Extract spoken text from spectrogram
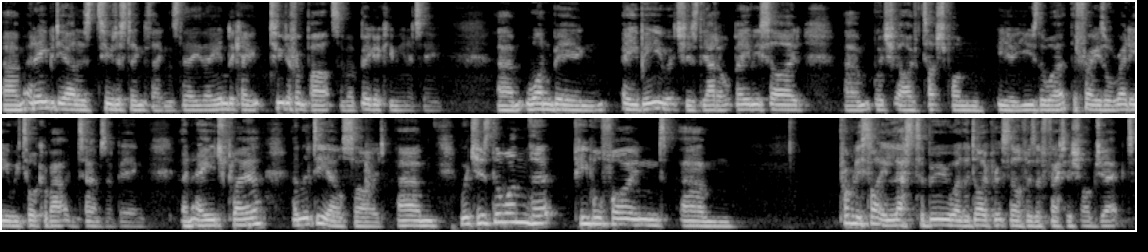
Um, and ABDL is two distinct things. They, they indicate two different parts of a bigger community. Um, one being AB, which is the adult baby side, um, which I've touched upon. You know, use the word, the phrase already. We talk about in terms of being an age player, and the DL side, um, which is the one that people find um, probably slightly less taboo, where the diaper itself is a fetish object,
